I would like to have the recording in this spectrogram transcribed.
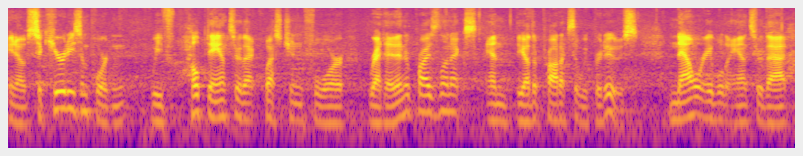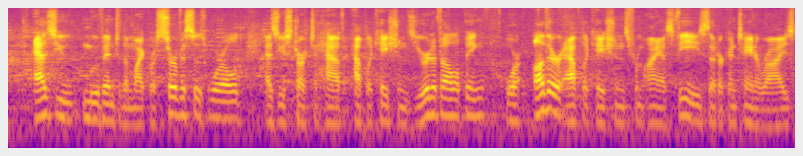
you know, security is important. We've helped answer that question for Red Hat Enterprise Linux and the other products that we produce. Now we're able to answer that as you move into the microservices world, as you start to have applications you're developing, or other applications from ISVs that are containerized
